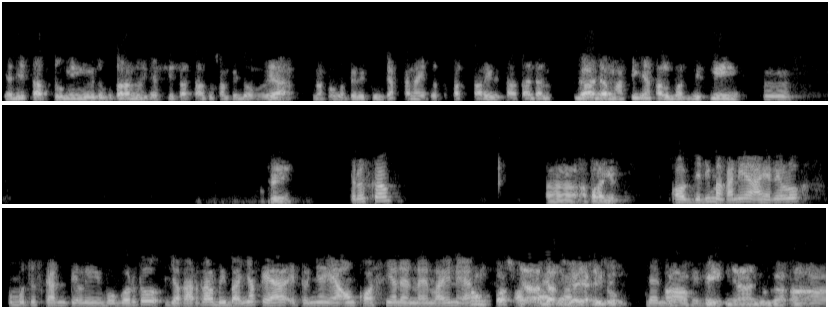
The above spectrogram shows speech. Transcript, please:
jadi Sabtu Minggu itu putaran duitnya sekitar 1 sampai 2 miliar. Kenapa gue pilih puncak? Karena itu tempat pariwisata dan nggak ada matinya kalau buat bisnis. Mm. Oke. Okay. Terus kok? Uh, apa lagi? Oh, jadi makanya akhirnya lo memutuskan pilih Bogor tuh Jakarta lebih banyak ya itunya ya ongkosnya dan lain-lain ya. Ongkosnya oh, dan biaya hidup. Dan uh, fee-nya juga. Uh, uh.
